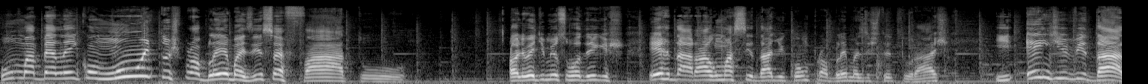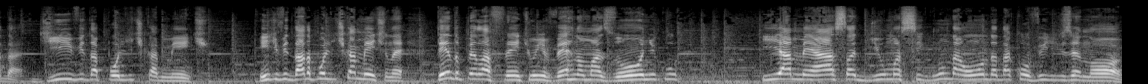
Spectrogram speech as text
uma Belém com muitos problemas, isso é fato. Olha, o Edmilson Rodrigues herdará uma cidade com problemas estruturais e endividada, dívida politicamente. Endividada politicamente, né? Tendo pela frente o inverno amazônico e a ameaça de uma segunda onda da Covid-19.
